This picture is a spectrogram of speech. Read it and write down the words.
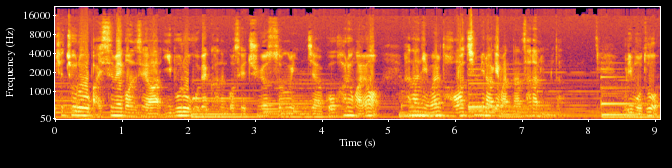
최초로 말씀의 권세와 입으로 고백하는 것의 중요성을 인지하고 활용하여 하나님을 더 친밀하게 만난 사람입니다. 우리 모두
